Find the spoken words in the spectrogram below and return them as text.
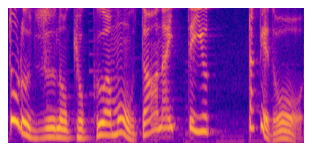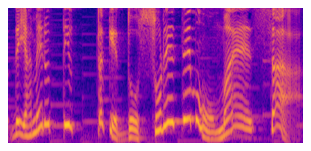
トルズの曲はもう歌わないって言ったけどで辞めるって言ったけどそれでもお前さ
